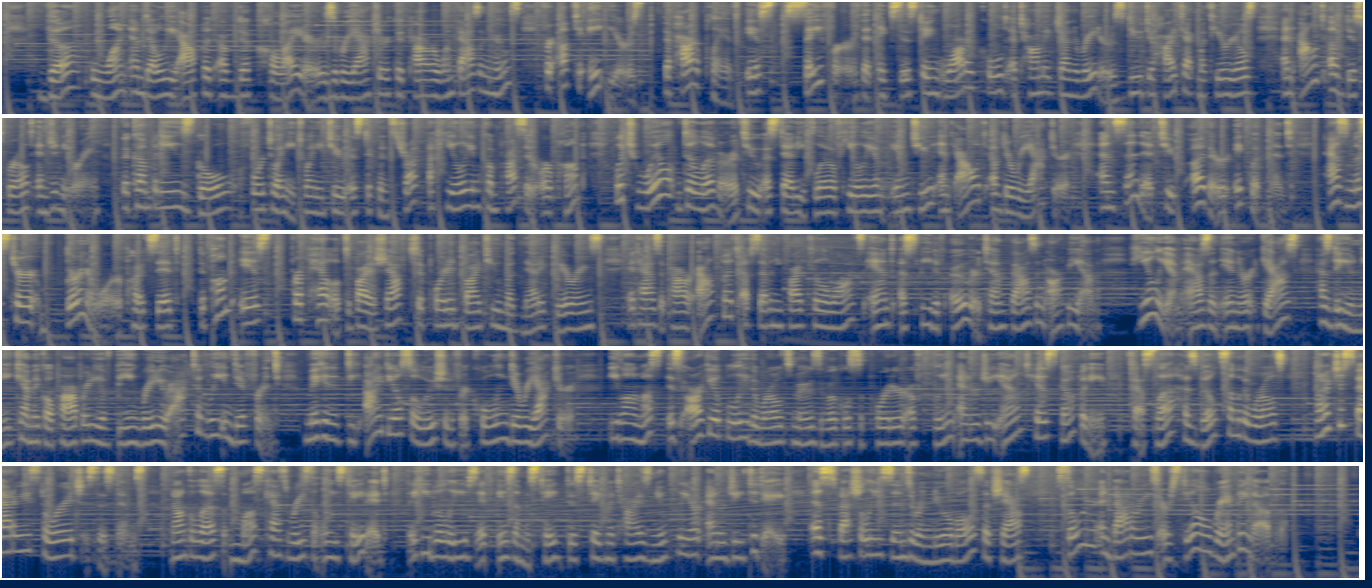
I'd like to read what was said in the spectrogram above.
The 1 MW output of the Kaleidos reactor could power 1,000 homes for up to 8 years. The power plant is safer than existing water-cooled atomic generators due to high-tech materials and out-of-this-world engineering. The company's goal for 2022 is to construct a helium compressor or pump which will deliver to a steady flow of helium into and out of the reactor and send it to other equipment. As Mr. Bernauer puts it, the pump is propelled by a shaft supported by two magnetic bearings. It has a power output of 75 kilowatts and a speed of over 10,000 RPM. Helium, as an inert gas, has the unique chemical property of being radioactively indifferent, making it the ideal solution for cooling the reactor. Elon Musk is arguably the world's most vocal supporter of clean energy, and his company, Tesla, has built some of the world's largest battery storage systems. Nonetheless, Musk has recently stated that he believes it is a mistake to stigmatize nuclear energy today, especially since renewables such as solar and batteries are still ramping up.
